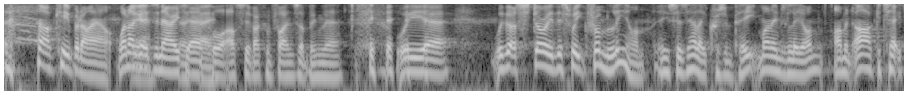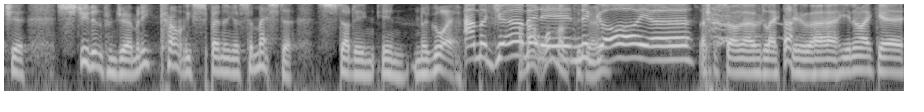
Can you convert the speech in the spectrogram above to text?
I'll keep an eye out. When I Yeah, go to Narita okay. Airport, I'll see if I can find something there. we uh, We got a story this week from Leon, who says, "Hello, Chris and Pete. My name's Leon. I'm an architecture student from Germany, currently spending a semester studying in Nagoya." I'm a German About one month in ago- Nagoya. That's a song I would like to, uh, you know, like a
